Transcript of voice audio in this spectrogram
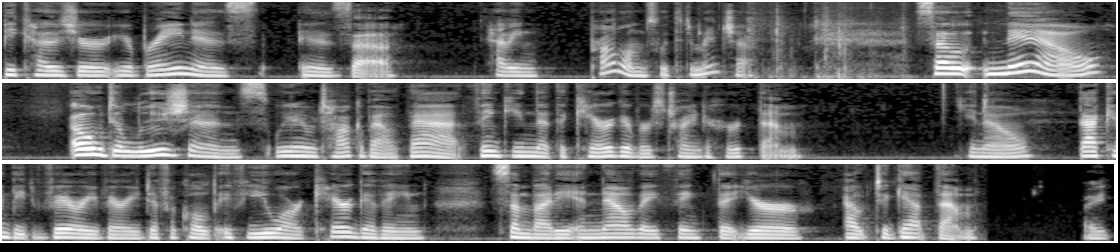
because your your brain is is uh, having problems with dementia. So now, oh, delusions. We didn't even talk about that. Thinking that the caregiver's trying to hurt them. You know, that can be very, very difficult if you are caregiving somebody and now they think that you're out to get them. Right.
